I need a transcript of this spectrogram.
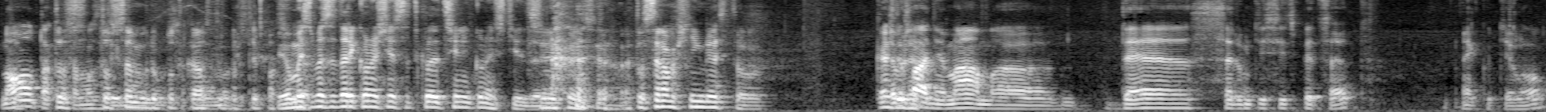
No, tak to, samozřejmě. to jsem do to podcastu prostě pasuje. Jo, my jsme se tady konečně setkali tři nikonisti. Tři. Nikonisti. To se nám ještě nikdy nestalo. Každopádně mám uh, D7500 jako tělo,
